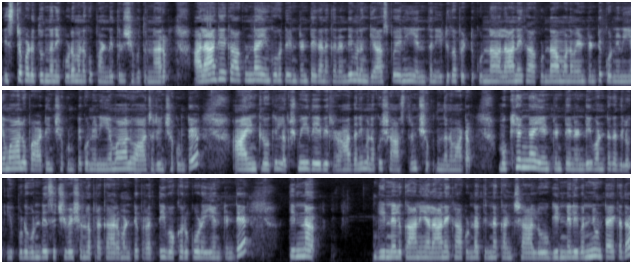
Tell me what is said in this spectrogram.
ఇష్టపడుతుందని కూడా మనకు పండితులు చెబుతున్నారు. అలాగే కాకుండా ఇంకొకటి ఏంటంటే కనుకనండి మనం గ్యాస్ పొయ్యిని ఎంత నీటుగా పెట్టుకున్నా అలానే కాకుండా మనం ఏంటంటే కొన్ని నియమాలు పాటించకుంటే కొన్ని నియమాలు ఆచరించకుంటే ఆ ఇంట్లోకి లక్ష్మీదేవి రాదని మనకు శాస్త్రం చెబుతుందన్నమాట. ముఖ్యంగా ఏంటంటేనండి వంటగదిలో ఇప్పుడు ఇప్పుడు ఉండే సిచ్యువేషన్ల ప్రకారం అంటే ప్రతి ఒక్కరు కూడా ఏంటంటే తిన్న గిన్నెలు కానీ అలానే కాకుండా తిన్న కంచాలు గిన్నెలు ఇవన్నీ ఉంటాయి కదా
